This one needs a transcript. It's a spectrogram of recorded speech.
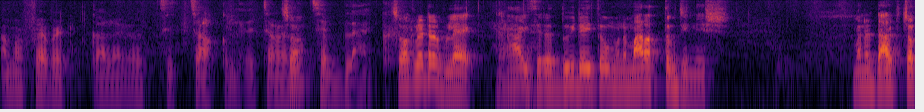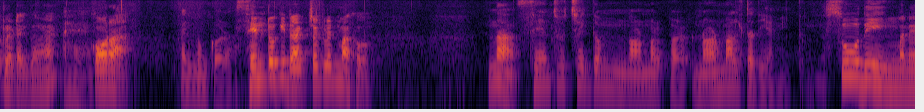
আমার ফেভারিট কালার হচ্ছে চকলেট আর হচ্ছে ব্ল্যাক চকলেট আর ব্ল্যাক খাই সেটা দুইটাই তো মানে মারাত্মক জিনিস। মানে ডার্ক চকলেট একদম হ্যাঁ? হ্যাঁ। করা একদম করা সেন্টও কি ডার্ক চকলেট মাখো? না সেন্ট হচ্ছে একদম নর্মাল নর্মালটা দিই আমি একদম। সুদিং মানে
